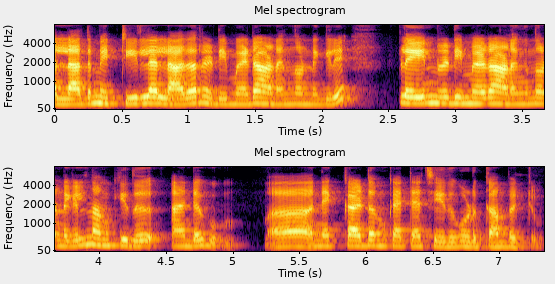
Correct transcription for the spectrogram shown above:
അല്ലാതെ മെറ്റീരിയൽ അല്ലാതെ റെഡിമെയ്ഡ് ആണെന്നുണ്ടെങ്കിൽ പ്ലെയിൻ റെഡിമെയ്ഡ് ആണെന്നുണ്ടെങ്കിൽ നമുക്കിത് അതിന്റെ നെക്കായിട്ട് നമുക്ക് അറ്റാച്ച് ചെയ്ത് കൊടുക്കാൻ പറ്റും.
